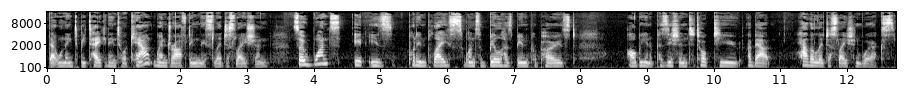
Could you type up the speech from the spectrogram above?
that will need to be taken into account when drafting this legislation. So, once it is put in place, once a bill has been proposed, I'll be in a position to talk to you about how the legislation works.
